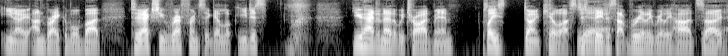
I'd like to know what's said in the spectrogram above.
you know unbreakable. But to actually reference it, go look, you just you had to know that we tried, man. Please don't kill us. Just beat us up really, really hard. So Yeah.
